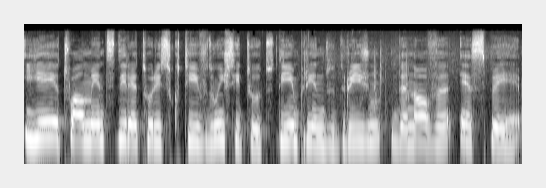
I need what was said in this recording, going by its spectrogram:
e é atualmente diretor executivo do Instituto de Empreendedorismo da Nova SBE.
